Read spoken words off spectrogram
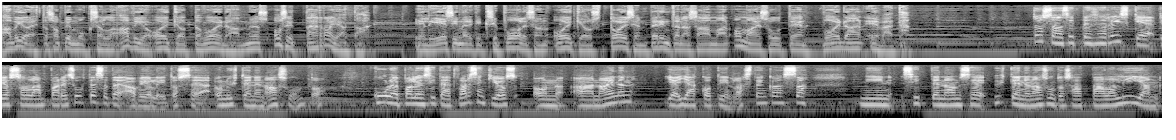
Avioehtosopimuksella avio-oikeutta voidaan myös osittain rajata, eli esimerkiksi puolison oikeus toisen perintönä saamaan omaisuuteen voidaan evätä. Tuossa on sitten se riski, että jos ollaan parisuhteessa tai avioliitossa ja on yhteinen asunto. Kuulee paljon sitä, että varsinkin jos on nainen ja jää kotiin lasten kanssa, niin sitten on se yhteinen asunto saattaa olla liian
